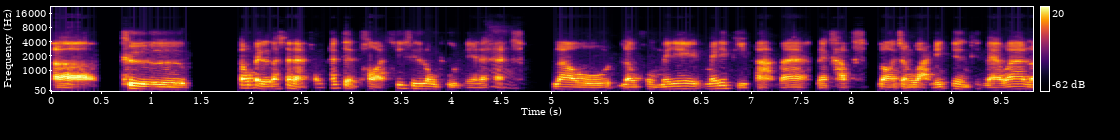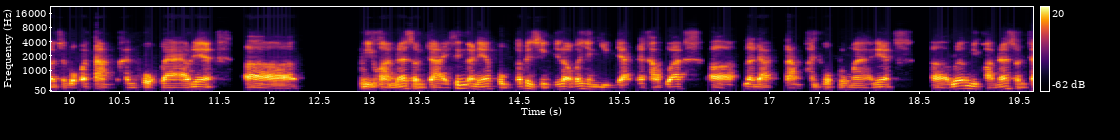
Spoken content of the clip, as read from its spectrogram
เอ่อคือต้องเป็นลักษณะของถ้าเกิดพอร์ตที่ซื้อลงทุนเนี่ยนะฮะเราเราคงไม่ได้ไม่ได้ผีป่ามากนะครับ รอจังหวะนิดนึงถึงแม้ว่าเราจะบอกว่าต่ำพันหกแล้วเนี่ย มีความน่าสนใจ ซึ่งอันนี้ผมก็เป็นสิ่งที่เราก็ยังยืนยันนะครับว่าระดับต่ำพันหกลงมาเนี่ยเริ่มมีความน่าสนใจ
